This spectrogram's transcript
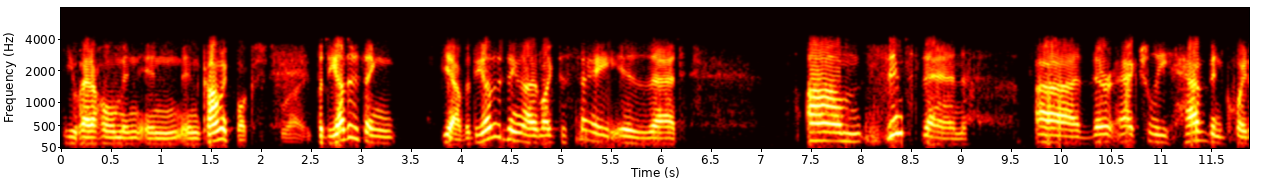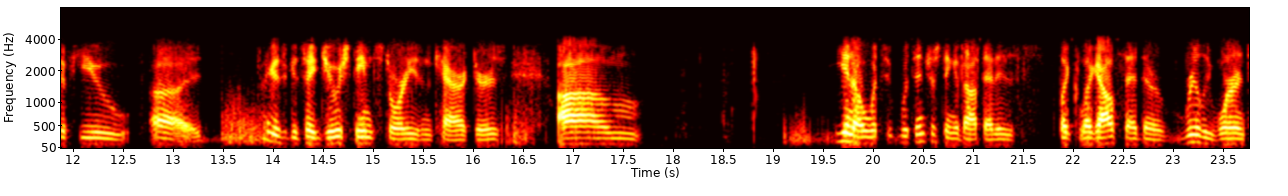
you had a home in in in comic books. Right. But the other thing, yeah, but the other thing that I'd like to say is that um, since then, uh, there actually have been quite a few, I guess you could say, Jewish-themed stories and characters. Um, you know, what's what's interesting about that is, like like Al said, there really weren't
